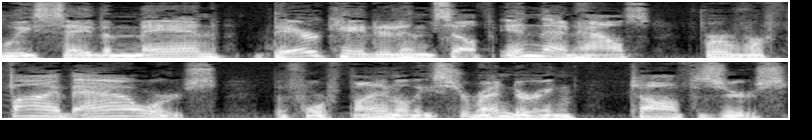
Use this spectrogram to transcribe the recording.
Police say the man barricaded himself in that house for over five hours before finally surrendering to officers.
